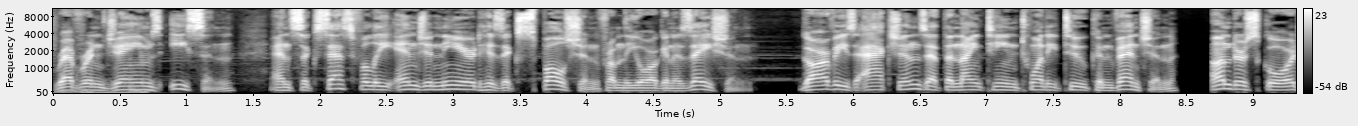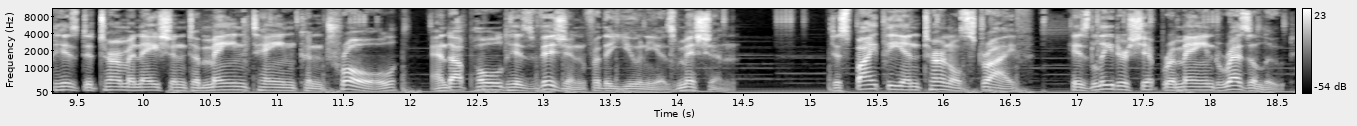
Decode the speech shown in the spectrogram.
Reverend James Eason, and successfully engineered his expulsion from the organization. Garvey's actions at the 1922 convention underscored his determination to maintain control and uphold his vision for the UNIA's mission. Despite the internal strife, his leadership remained resolute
